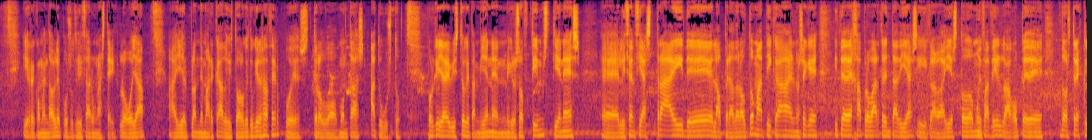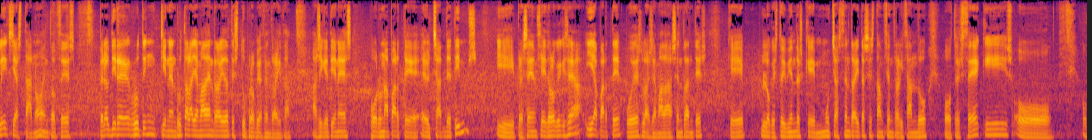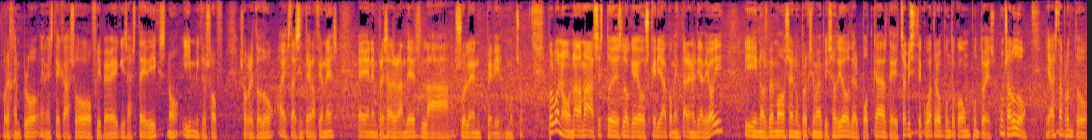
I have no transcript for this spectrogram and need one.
Y recomendable pues utilizar un Asterix. Luego ya ahí el plan de marcado y todo lo que tú quieras hacer, pues te lo montas a tu gusto. Porque ya he visto que también en Microsoft Teams tienes eh, licencias TRAI de la operadora automática, el no sé qué, y te deja probar 30 días y claro, ahí es todo muy fácil, a golpe de dos, tres clics ya está, ¿no? Entonces, pero el direct routing, quien enruta la llamada en realidad es tu propia centralita. Así que tienes por una parte el chat de Teams y presencia y todo lo que sea, y aparte pues las llamadas entrantes que lo que estoy viendo es que muchas centralitas se están centralizando o 3CX o, o por ejemplo en este caso FreePBX, Asterix ¿no? y Microsoft sobre todo estas integraciones en empresas grandes la suelen pedir mucho. Pues bueno nada más esto es lo que os quería comentar en el día de hoy y nos vemos en un próximo episodio del podcast de chavisc4.com.es un saludo y hasta pronto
